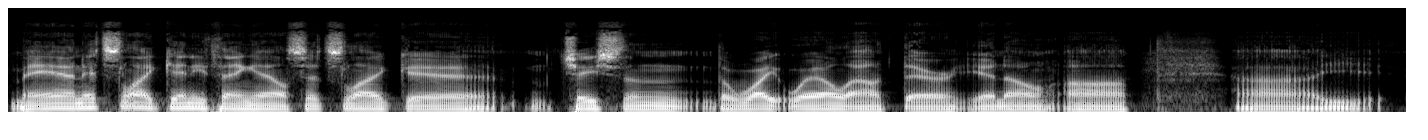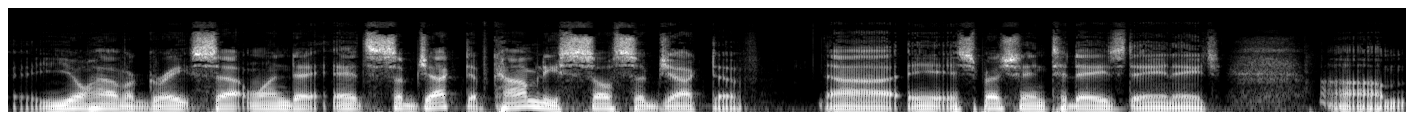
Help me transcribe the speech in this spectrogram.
Man, it's like anything else. It's like uh, chasing the white whale out there. You know, uh, uh, you'll have a great set one day. It's subjective. Comedy's so subjective, uh, especially in today's day and age. Um,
